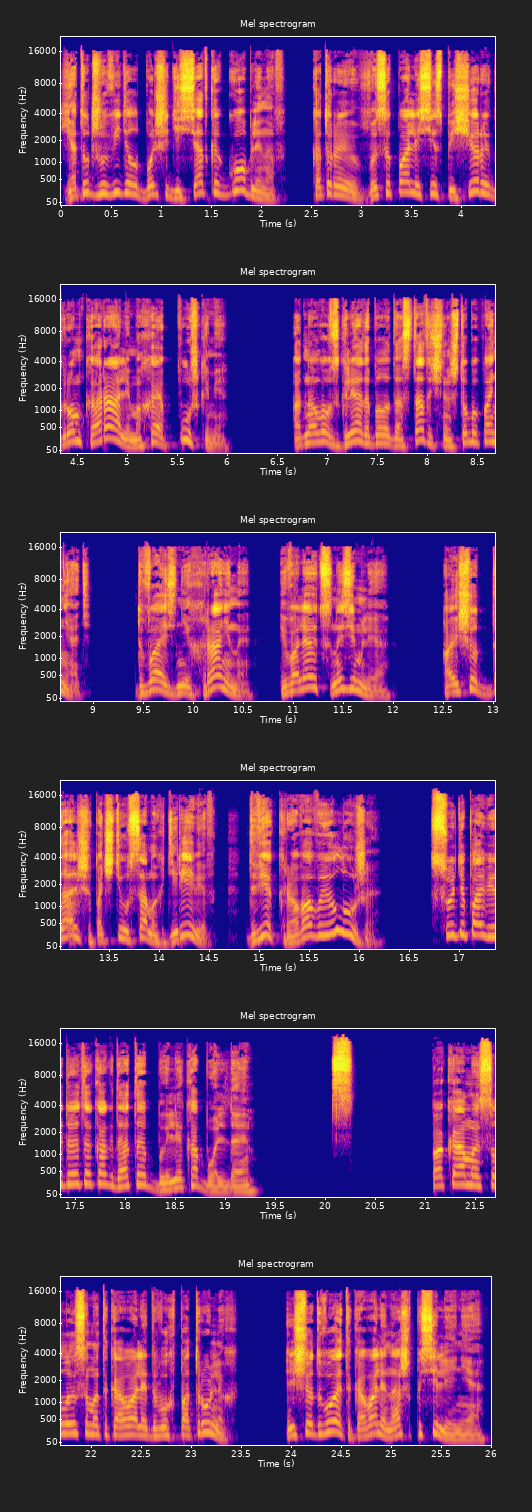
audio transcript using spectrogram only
я тут же увидел больше десятка гоблинов, которые высыпались из пещеры и громко орали, махая пушками. Одного взгляда было достаточно, чтобы понять. Два из них ранены и валяются на земле. А еще дальше, почти у самых деревьев, две кровавые лужи. Судя по виду, это когда-то были кобольды. Тс. Пока мы с Лысом атаковали двух патрульных, еще двое атаковали наше поселение.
